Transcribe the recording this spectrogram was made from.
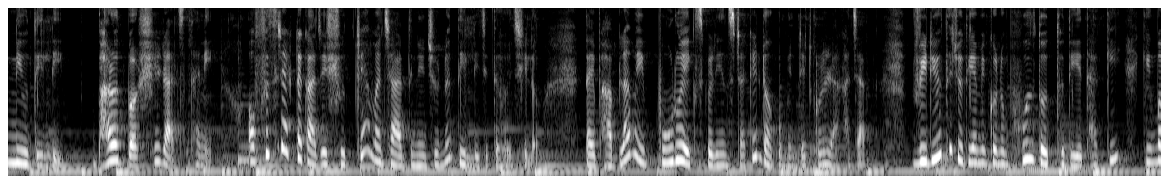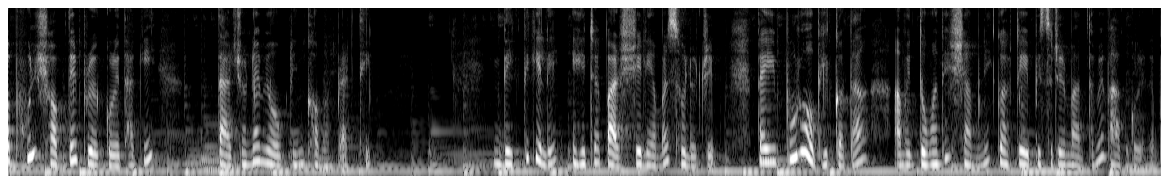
New Delhi, ভারতবর্ষের রাজধানী। অফিসের একটা কাজের সূত্রে আমার চার দিনের জন্য দিল্লি যেতে হয়েছিল। তাই ভাবলাম এই পুরো এক্সপিরিয়েন্সটাকে ডকুমেন্টেড করে রাখা যাক। ভিডিওতে যদি আমি কোনো ভুল তথ্য দিয়ে থাকি কিংবা ভুল শব্দের প্রয়োগ করে থাকি, তার জন্য আমি অগ্রিম ক্ষমা প্রার্থী। দেখতে গেলে এটা পার্শিয়ালি আমার সোলো ট্রিপ তাই এই পুরো অভিজ্ঞতা আমি তোমাদের সামনে কয়েকটা এপিসোডের মাধ্যমে ভাগ করে নেব।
